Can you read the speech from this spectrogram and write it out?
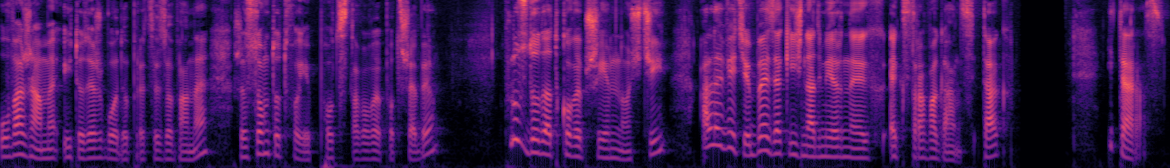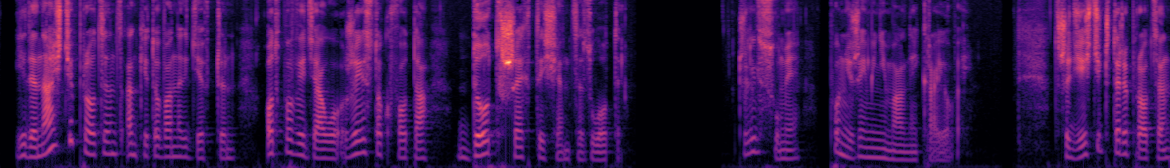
uważamy, i to też było doprecyzowane, że są to Twoje podstawowe potrzeby, plus dodatkowe przyjemności, ale wiecie, bez jakichś nadmiernych ekstrawagancji, tak? I teraz 11% ankietowanych dziewczyn odpowiedziało, że jest to kwota do 3000 zł. Czyli w sumie poniżej minimalnej krajowej. 34%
